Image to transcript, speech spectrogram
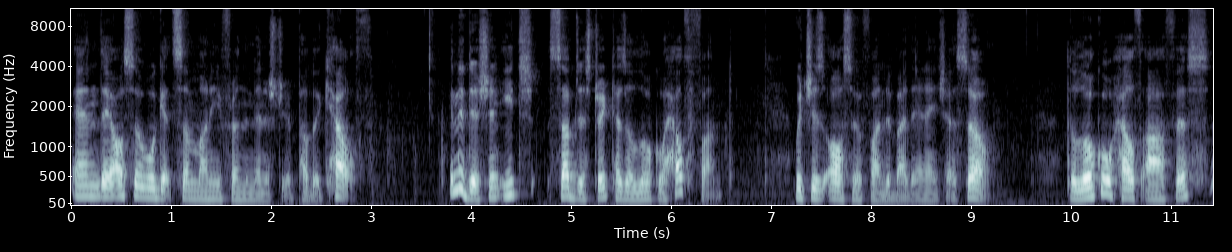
and they also will get some money from the Ministry of Public Health. In addition, each subdistrict has a local health fund, which is also funded by the NHSO. The local health office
